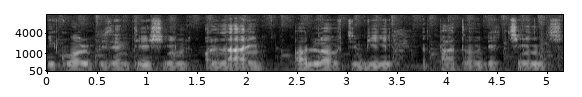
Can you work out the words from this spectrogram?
equal representation online. I would love to be a part of the change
